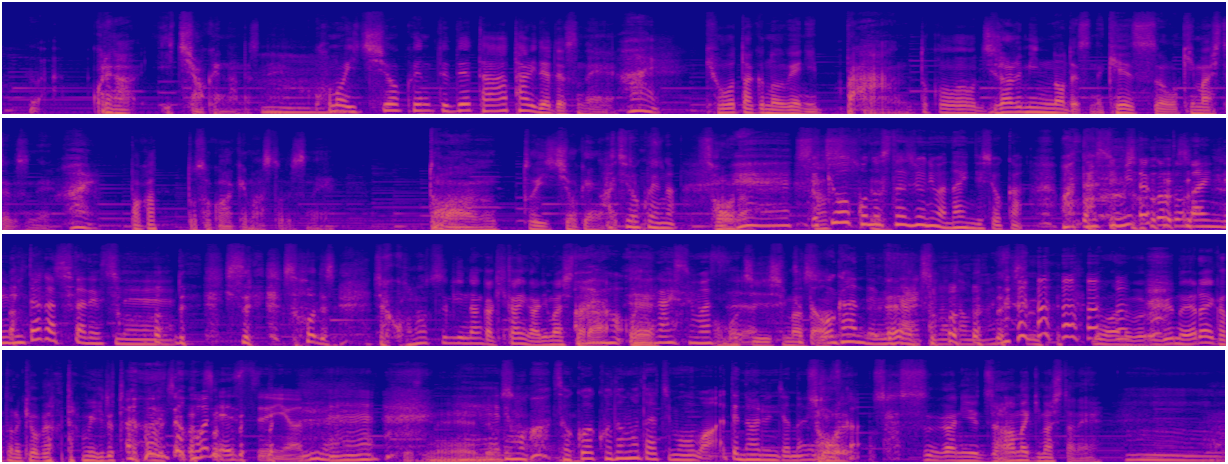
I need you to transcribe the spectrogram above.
これが1億円なんですね。この1億円って出たあたりでですね、はい、教卓の上にバーンとこうジュラルミンのですねケースを置きましてですね、はい、パカッとそこ開けますとですねドーンと1億円が入って1億円が。そうなんで今日このスタジオにはないんでしょうか？私見たことないんで見たかったですね。そうです。じゃあこの次なんか機会がありましたらお願いします、お持ちします。ちょっと拝んでみたいかなと思います、でもあの上の偉い方の教科が多分いると思います。そうですよね。ですね、でもそこは子供たちもわーってなるんじゃないですか？さすがにざわめきましたね。うん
